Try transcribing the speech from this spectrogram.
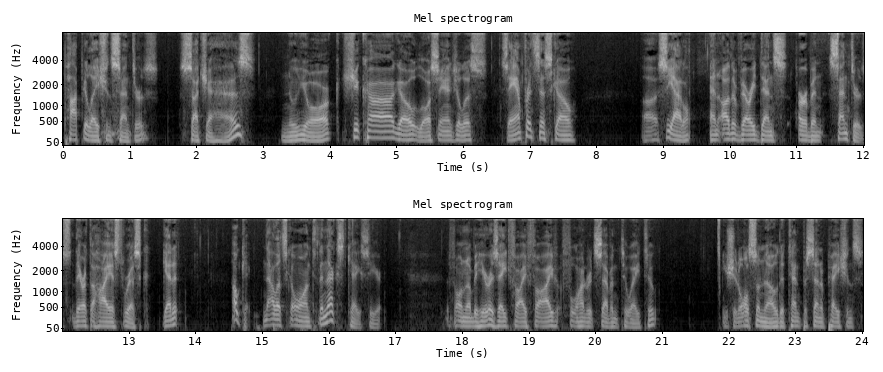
population centers such as New York, Chicago, Los Angeles, San Francisco, uh, Seattle, and other very dense urban centers. They're at the highest risk. Get it? Okay, now let's go on to the next case here. The phone number here is 855 400 7282. You should also know that 10% of patients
